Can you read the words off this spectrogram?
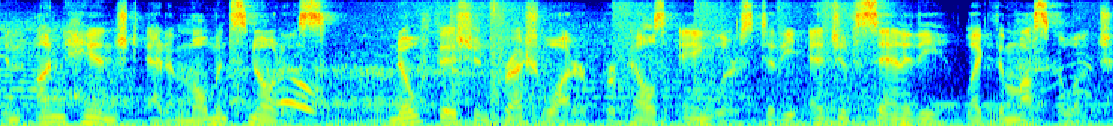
And unhinged at a moment's notice, no fish in freshwater propels anglers to the edge of sanity like the muskellunge.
